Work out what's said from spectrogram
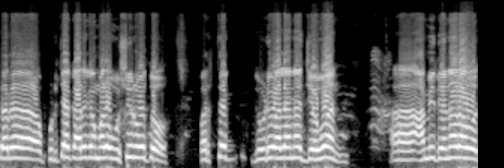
तर पुढच्या कार्यक्रमाला उशीर होतो. प्रत्येक जोडीवाल्यांना जेवण आम्ही देणार आहोत.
